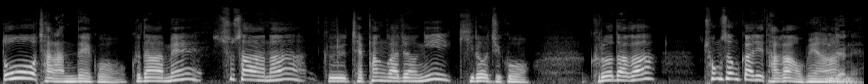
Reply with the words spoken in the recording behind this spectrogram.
또 잘 안 되고 그 다음에 수사나 그 재판 과정이 길어지고 그러다가 총선까지 다가오면 네네.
